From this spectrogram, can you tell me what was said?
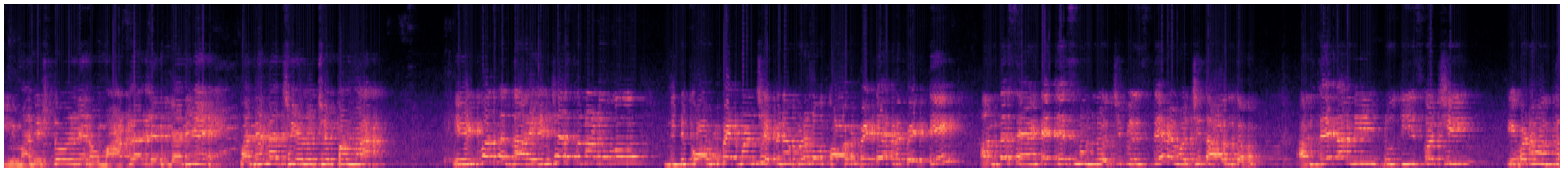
ఈ మనిషితో నేను మాట్లాడలేను కానీ పని ఎలా చేయాలో చెప్పమ్మా. ఏంటి వసంత ఏం చేస్తున్నావు నువ్వు? నిన్ను కాఫీ పెట్టమని చెప్పినప్పుడు నువ్వు కాఫీ పెట్టి అక్కడ పెట్టి అంతా శానిటైజ్ చేసి మమ్మల్ని వచ్చి పిలిస్తే మేము వచ్చి తాగుతాం. అంతేకాని నువ్వు తీసుకొచ్చి ఇవ్వడం అంత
